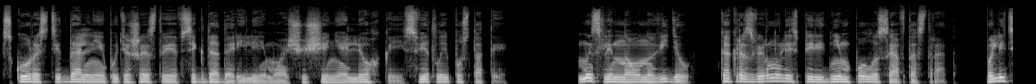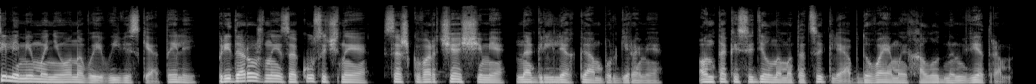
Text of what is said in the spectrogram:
Скорость и дальние путешествия всегда дарили ему ощущение легкой, светлой пустоты. Мысленно он увидел, как развернулись перед ним полосы автострад. Полетели мимо неоновые вывески отелей, придорожные закусочные со шкварчащими на грилях гамбургерами. Он так и сидел на мотоцикле, обдуваемый холодным ветром,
